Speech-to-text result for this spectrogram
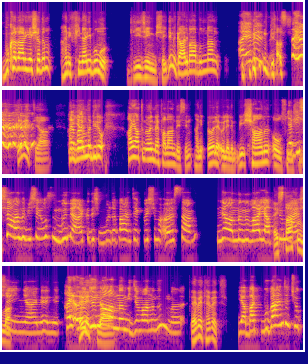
bu kadar yaşadım. Hani finali bu mu diyeceğin bir şey değil mi? Galiba bundan Ay evet. biraz evet ya. Hani Ya bak- yanımda biri hayatım ölme falan desin. Hani öyle ölelim. Bir şanı olsun. Ya bir şu anda bir şey olsun bu ne arkadaşım burada ben tek başıma ölsem ne anlamı var yaptığım her şeyin yani hani. Hayır Evet öldüğümü ya. anlamayacağım anladın mı? Evet evet. Ya bak bu bence çok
